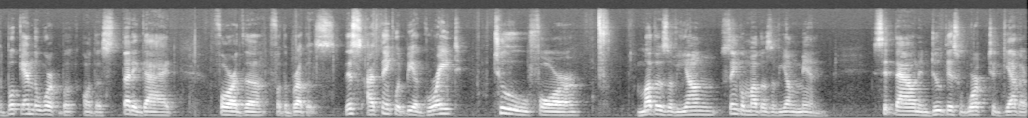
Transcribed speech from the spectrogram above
The book and the workbook or the study guide for the for the brothers. This I think would be a great tool for mothers of young single mothers of young men. Sit down and do this work together,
